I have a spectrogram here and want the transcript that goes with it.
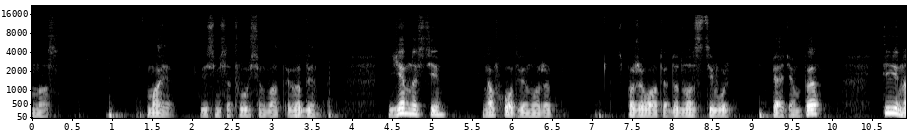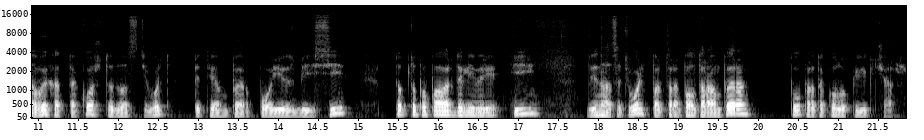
у нас має 88 Вт годин ємності. На вход він може споживати до 20 вольт 5 ампер. І на виход також до 20 вольт 5 ампер по USB-C, тобто по Power Delivery, і 12 вольт 1,5 ампера по протоколу Quick Charge.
